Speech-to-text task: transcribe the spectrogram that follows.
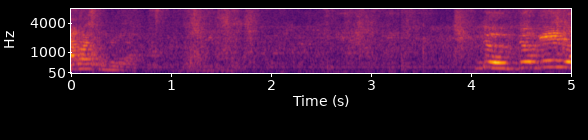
আমার শুনে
